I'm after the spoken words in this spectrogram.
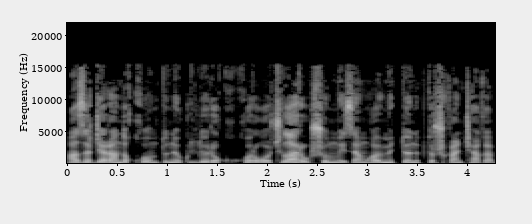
Азыр жарандык коомдун өкүлдөрү укук коргоочулар ушул мыйзамга үмүттөнүп турушкан чагы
